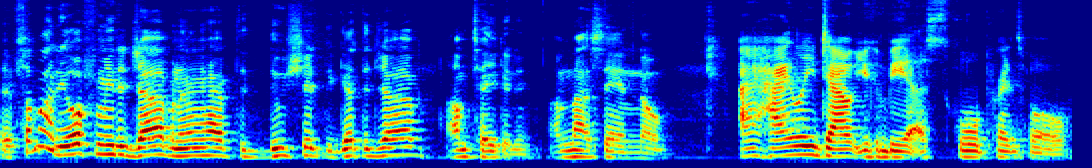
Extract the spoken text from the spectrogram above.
If somebody offered me the job and I didn't have to do shit to get the job, I'm taking it. I'm not saying no. I highly doubt you can be a school principal,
